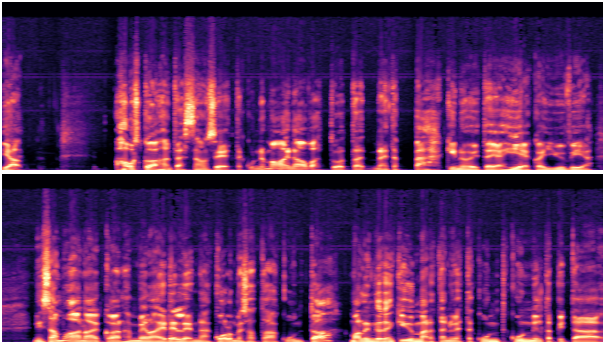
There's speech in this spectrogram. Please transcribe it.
Ja hauskaahan tässä on se, että kun nämä aina ovat tuota, näitä pähkinöitä ja hiekanjyviä, niin samaan aikaanhan meillä on edelleen nämä 300 kuntaa. Mä olin jotenkin ymmärtänyt, että kun, kunnilta pitää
